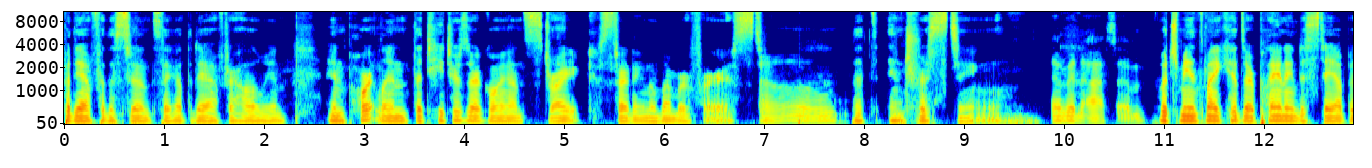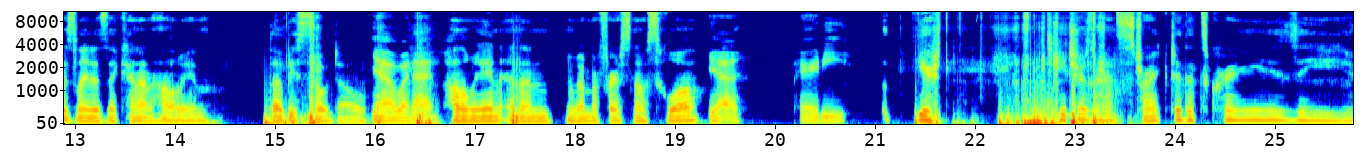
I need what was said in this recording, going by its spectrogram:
But yeah, for the students, they got the day after Halloween. In Portland, the teachers are going on strike starting November 1st. oh That's interesting. that would been awesome Which means my kids are planning to stay up as late as they can on Halloween. That would be so dope. yeah why not Halloween and then November 1st, no school. Yeah. Parody. Your teachers are on strike, dude. That's crazy.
